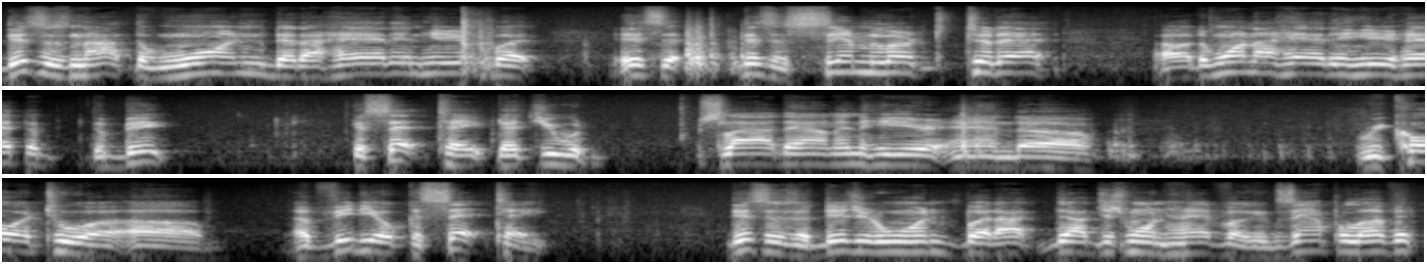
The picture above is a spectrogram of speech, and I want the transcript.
this is not the one that I had in here but it's a, this is similar to that. Uh, the one I had in here had the, the big cassette tape that you would slide down in here and uh, record to a, a, a video cassette tape. This is a digital one, but I, I just want to have an example of it.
